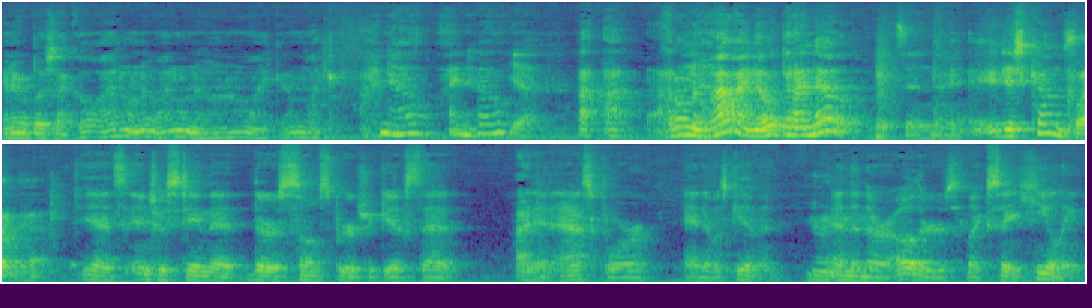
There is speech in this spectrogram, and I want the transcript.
and everybody's like, "Oh, I don't know, I don't know." And I'm like, "I'm like, I know, I know. Yeah. I, I, I don't know how I know, but I know. It's in there. It just comes like that." Yeah, it's interesting that there are some spiritual gifts that I didn't ask for and it was given. Right. And then there are others, like say healing.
